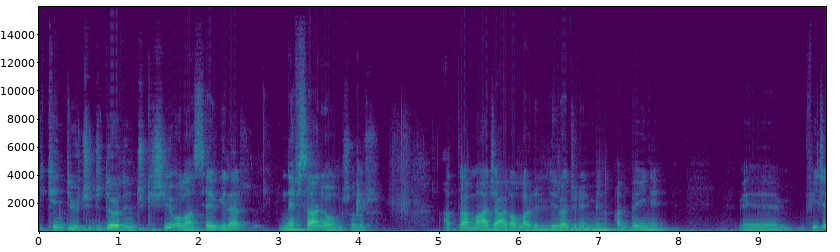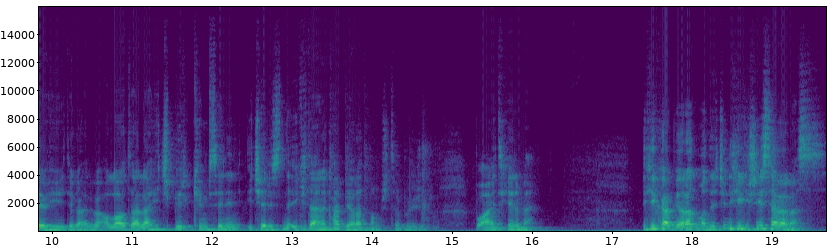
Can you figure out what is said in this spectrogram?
İkinci, üçüncü, dördüncü kişiyi olan sevgiler nefsani olmuş olur. Hatta ma cealallahu li raculin min kalbeyni e, fi cevhiydi galiba. Allahu Teala hiçbir kimsenin içerisinde iki tane kalp yaratmamıştır buyuruyor. Bu ayet-i kerime. İki kalp yaratmadığı için iki kişiyi sevemez.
